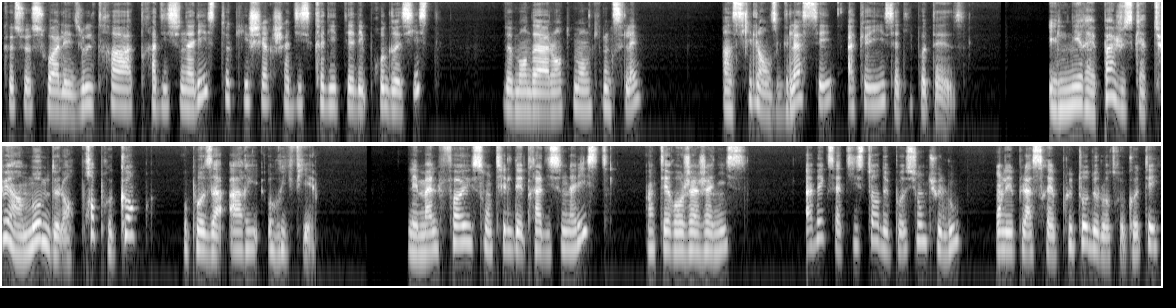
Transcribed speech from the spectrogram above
que ce soit les ultra-traditionalistes qui cherchent à discréditer les progressistes demanda lentement Kingsley. Un silence glacé accueillit cette hypothèse. Ils n'iraient pas jusqu'à tuer un môme de leur propre camp, opposa Harry horrifié. Les Malfoy sont-ils des traditionalistes? interrogea Janice. Avec cette histoire de potion Tulou, on les placerait plutôt de l'autre côté.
